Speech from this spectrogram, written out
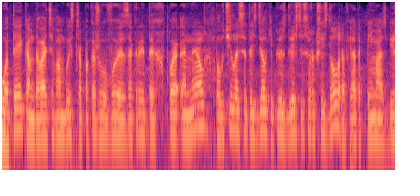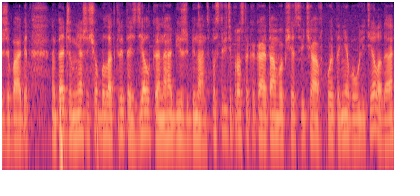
по тейкам давайте вам быстро покажу в закрытых PNL. Получилось этой сделки плюс 246 долларов, я так понимаю, с биржи Bybit. Но опять же, у меня же еще была открыта сделка на бирже Binance. Посмотрите просто, какая там вообще свеча в какое-то небо улетела, да.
